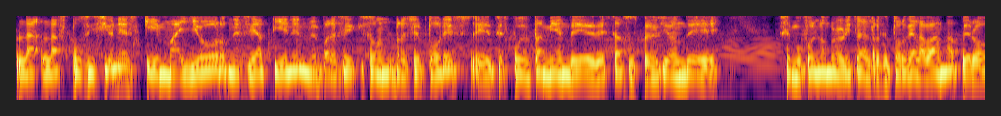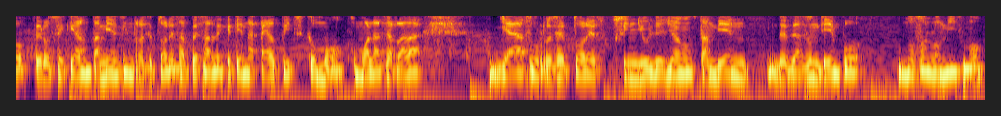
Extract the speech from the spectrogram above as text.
las posiciones que mayor necesidad tienen me parece que son receptores, eh, después también de, esta suspensión de, se me fue el nombre ahorita del receptor de Alabama, pero, pero se quedaron también sin receptores, a pesar de que tiene a Kyle Pitts como, como ala cerrada, ya sus receptores sin Julia Jones también desde hace un tiempo no son lo mismo.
